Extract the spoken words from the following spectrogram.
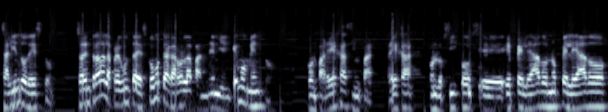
saliendo de esto? O sea, de entrada la pregunta es, ¿cómo te agarró la pandemia? ¿En qué momento? ¿Con pareja, sin pareja, con los hijos? Eh, ¿He peleado, no peleado?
